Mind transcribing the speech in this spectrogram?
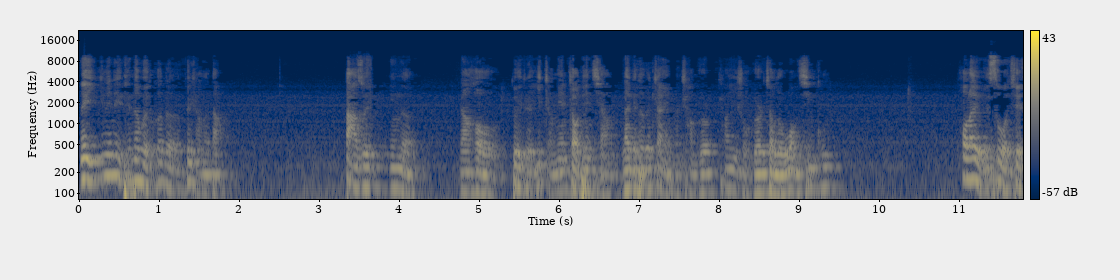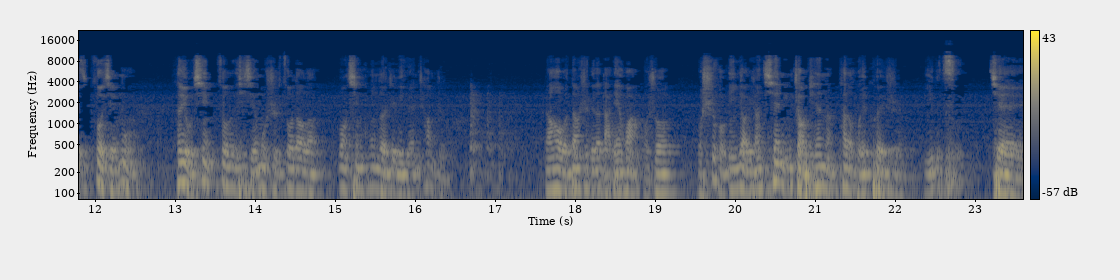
那因为那天他会喝的非常的大。大醉听的，然后对着一整面照片墙来给他的战友们唱歌，唱一首歌叫做《望星空》。后来有一次我去做节目，很有幸做那期节目是做到了《望星空》的这个原唱者。然后我当时给他打电话，我说我是否给你要一张签名照片呢？他的回馈是一个字：切。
